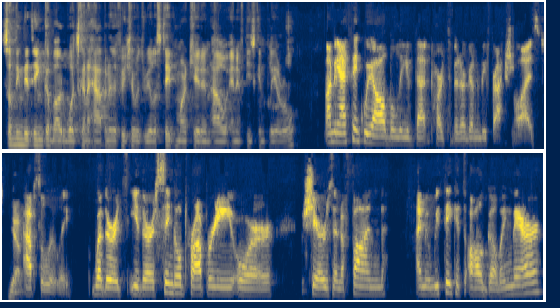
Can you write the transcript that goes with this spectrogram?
something they think about what's going to happen in the future with real estate market and how NFTs can play a role? I mean, I think we all believe that parts of it are going to be fractionalized. Yeah. Absolutely. Whether it's either a single property or shares in a fund. I mean, we think it's all going there.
